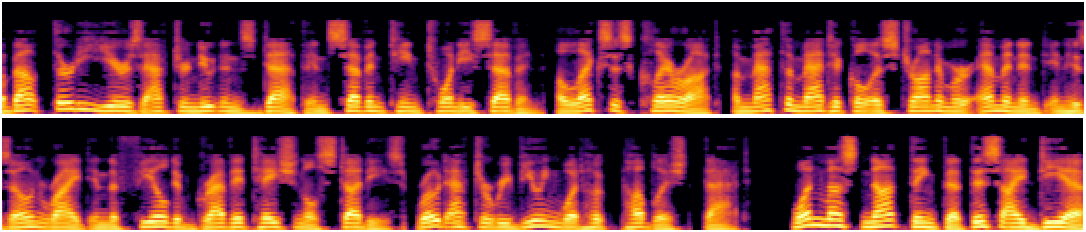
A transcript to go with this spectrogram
About 30 years after Newton's death in 1727, Alexis Clairaut, a mathematical astronomer eminent in his own right in the field of gravitational studies, wrote after reviewing what Hooke published, that, "...one must not think that this idea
